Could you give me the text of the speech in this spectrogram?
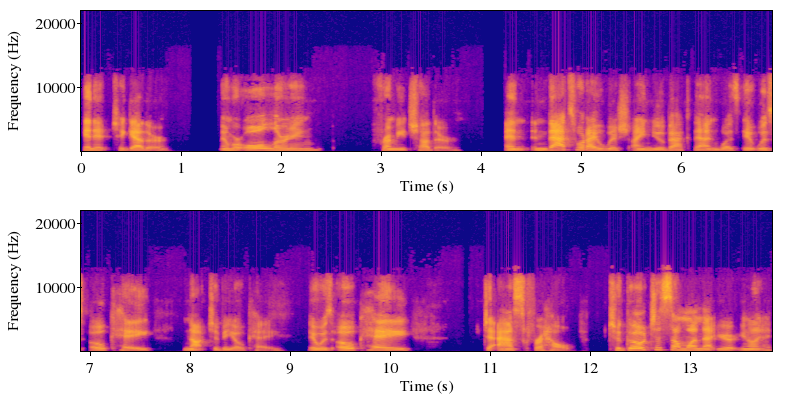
in it together and we're all learning from each other. And and that's what I wish I knew back then was it was okay not to be okay. It was okay to ask for help, to go to someone that you're, you know,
